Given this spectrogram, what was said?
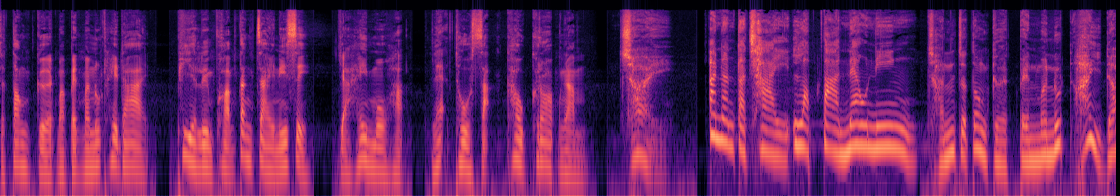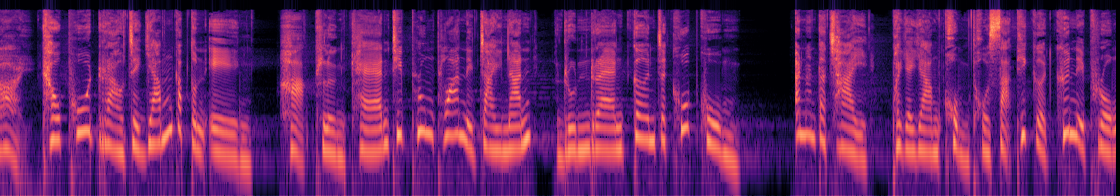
จะต้องเกิดมาเป็นมนุษย์ให้ได้ พี่อย่าลืมความตั้งใจนี้สิ อย่าให้โมหะ และโทสะเข้าครอบงำ ใช่ อนันตชัยหลับตาแน่วนิ่ง ฉันจะต้องเกิดเป็นมนุษย์ให้ได้ เขาพูดราวจะย้ำกับตนเอง หากเพลิงแค้นที่พลุ่งพล่านในใจนั้น รุนแรงเกินจะควบคุม อนันตชัยพยายามข่มโทสะที่เกิดขึ้นในโพรง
